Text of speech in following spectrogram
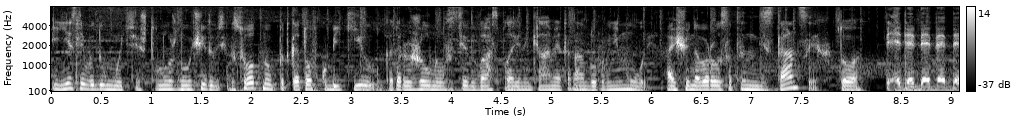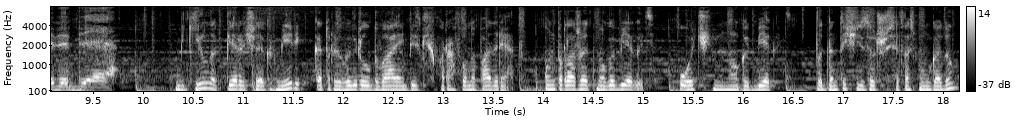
И если вы думаете, что нужно учитывать высотную подготовку Бекил, который жил на высоте 2,5 километра над уровнем моря, а еще и набор высоты на дистанциях, то Бекила – первый человек в мире, который выиграл два олимпийских марафона подряд. Он продолжает много бегать, очень много бегать. В 1968 году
